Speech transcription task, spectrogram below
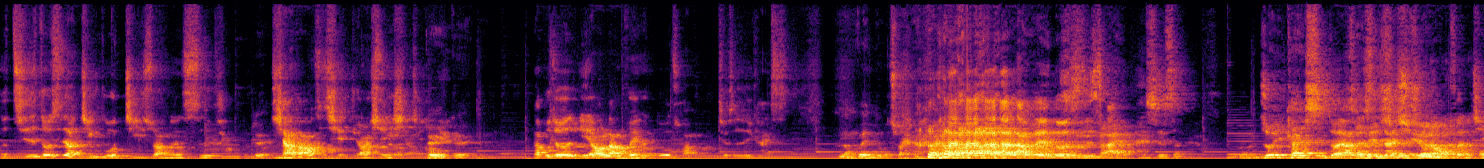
这其实都是要经过计算跟思考的。对，下刀之前就要先想。对对。那不就也要浪费很多串吗？就是一开始。浪费很多串。浪费很多食材。食材。所以一开始对啊，就是在学那种分切。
